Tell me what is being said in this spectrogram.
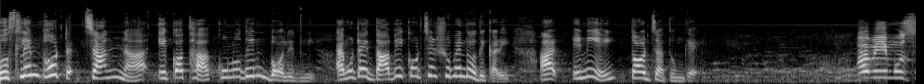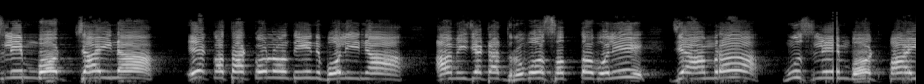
মুসলিম ভোট চান না এ কথা কোনোদিন বলেননি। এমনটাই দাবি করছেন শুভেন্দু অধিকারী। আর এ নিয়েই তর্জা তুঙ্গে। আমি মুসলিম ভোট চাই না এ কথা কোনোদিন বলি না। আমি যেটা ধ্রুব সত্য বলি যে আমরা মুসলিম ভোট পাই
